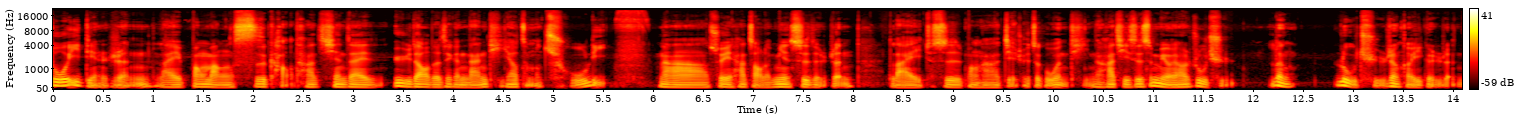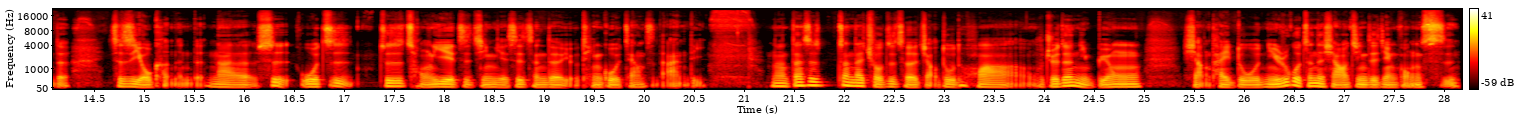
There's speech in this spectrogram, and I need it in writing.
多一点人来帮忙思考他现在遇到的这个难题要怎么处理。那所以他找了面试的人来，就是帮他解决这个问题。那他其实是没有要录取任录取任何一个人的，这是有可能的。那是我自就是从业至今也是真的有听过这样子的案例。那但是站在求职者的角度的话，我觉得你不用想太多。你如果真的想要进这间公司，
